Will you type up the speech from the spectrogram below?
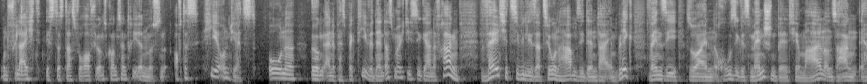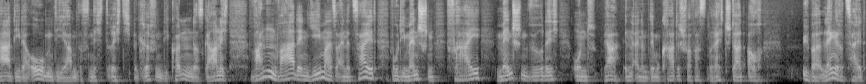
und vielleicht ist das das, worauf wir uns konzentrieren müssen. Auf das Hier und Jetzt, ohne irgendeine Perspektive. Denn das möchte ich Sie gerne fragen. Welche Zivilisation haben Sie denn da im Blick, wenn Sie so ein rosiges Menschenbild hier malen und sagen, ja, die da oben, die haben das nicht richtig begriffen, die können das gar nicht. Wann war denn jemals eine Zeit, wo die Menschen frei, menschenwürdig und ja, in einem demokratisch verfassten Rechtsstaat auch über längere Zeit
